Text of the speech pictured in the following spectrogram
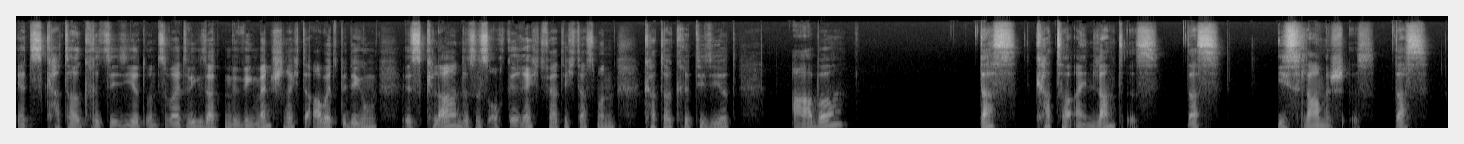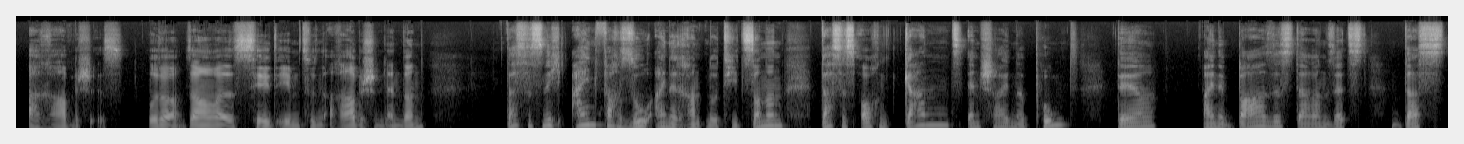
jetzt Katar kritisiert und so weiter. Wie gesagt, wegen Menschenrechte, Arbeitsbedingungen ist klar, das ist auch gerechtfertigt, dass man Katar kritisiert. Aber dass Katar ein Land ist, das islamisch ist, das arabisch ist, oder sagen wir mal, es zählt eben zu den arabischen Ländern, das ist nicht einfach so eine Randnotiz, sondern das ist auch ein ganz entscheidender Punkt, der eine Basis daran setzt, dass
